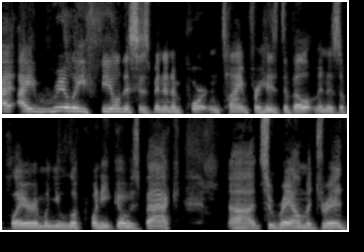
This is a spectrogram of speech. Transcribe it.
I, I really feel this has been an important time for his development as a player and when you look when he goes back uh, to Real Madrid.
